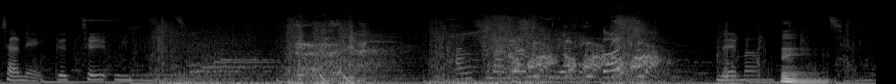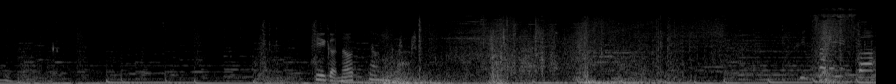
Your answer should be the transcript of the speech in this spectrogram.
자네의 끝을 걸. 내 마음 음 이건 어떤가 귀찮으니까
